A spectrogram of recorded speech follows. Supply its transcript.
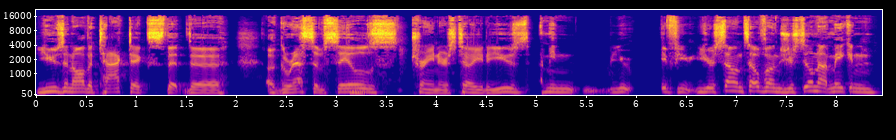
using all the tactics that the aggressive sales trainers tell you to use, I mean, you if you, you're selling cell phones, you're still not making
